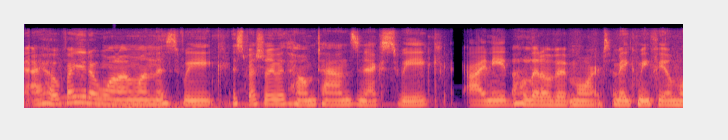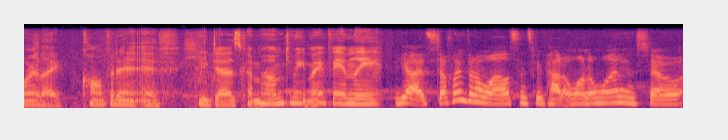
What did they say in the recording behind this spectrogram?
I hope I get a one-on-one this week, especially with hometowns next week. I need a little bit more to make me feel more like confident if he does come home to meet my family. Yeah, it's definitely been a while since we've had a one-on-one, and so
